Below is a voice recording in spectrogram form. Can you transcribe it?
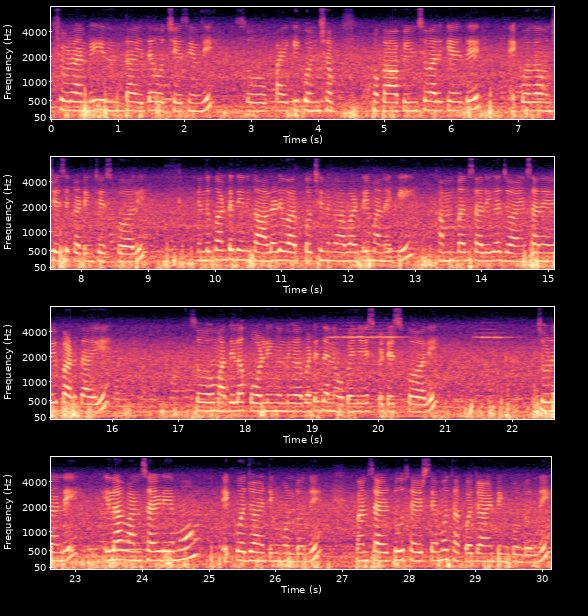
చూడండి ఇంత అయితే వచ్చేసింది. సో పైకి కొంచెం ఒక హాఫ్ ఇంచ్ వరకు అయితే ఎక్కువగా ఉంచేసి కటింగ్ చేసుకోవాలి. ఎందుకంటే దీనికి ఆల్రెడీ వర్క్ వచ్చింది కాబట్టి మనకి కంపల్సరీగా జాయింట్స్ అనేవి పడతాయి. సో మధ్యలో ఫోల్డింగ్ ఉంది కాబట్టి దాన్ని ఓపెన్ చేసి పెట్టేసుకోవాలి. చూడండి ఇలా వన్ సైడ్ ఏమో ఎక్కువ జాయింటింగ్ ఉంటుంది. వన్ సైడ్ టూ సైడ్స్ ఏమో తక్కువ జాయింటింగ్ ఉంటుంది.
